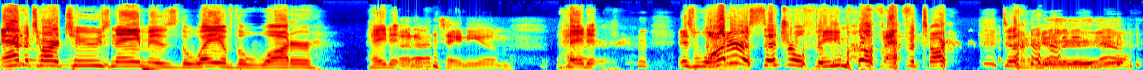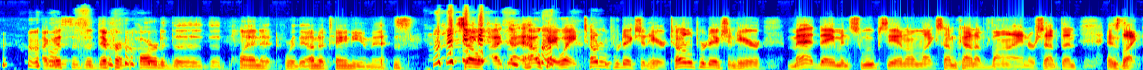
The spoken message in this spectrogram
Avatar 2's name is the Way of the Water. Hate it. unobtainium. Hate it. Is water a central theme of Avatar? Did I I? guess it is now. I guess it's a different part of the, the planet where the unobtainium is. So, I, I- okay, wait. Total prediction here. Total prediction here. Matt Damon swoops in on like some kind of vine or something, and is like,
